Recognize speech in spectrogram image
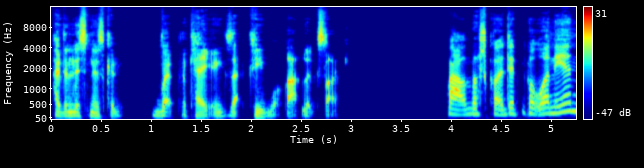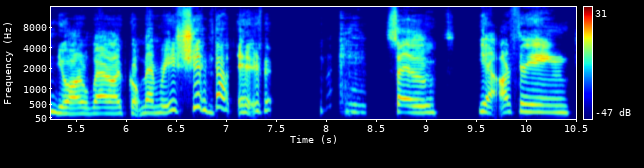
how the listeners could replicate exactly what that looks like? Wow, that's quite a difficult one, Ian. You are aware I've got memory issues. about it. so yeah, I think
